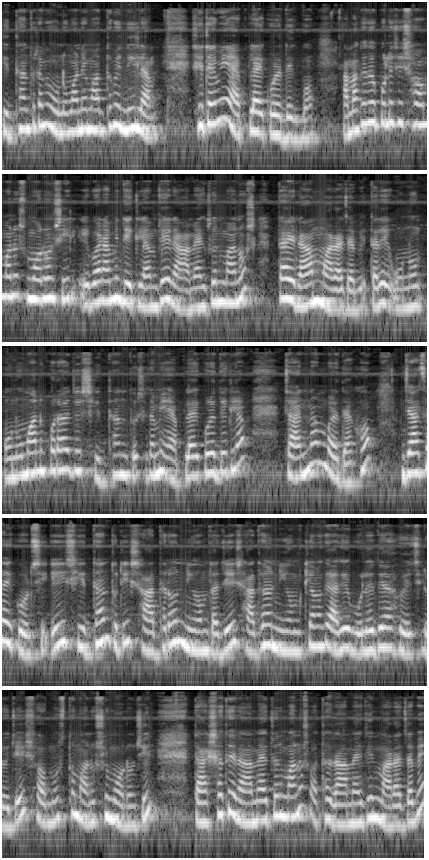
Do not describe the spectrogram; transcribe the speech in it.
সিদ্ধান্তটা আমি অনুমানের মাধ্যমে নিলাম, সেটা আমি অ্যাপ্লাই করে দেখব। আমাকে তো বলেছে, সব মানুষ মরণশীল, এবার আমি দেখলাম যে রাম একজন মানুষ, তাই রাম মারা যাবে। তাহলে অনু, অনুমান করার যে সিদ্ধান্ত, সেটা আমি অ্যাপ্লাই করে দেখলাম। চার নাম্বার দেখো, যাচাই করছি, এই সিদ্ধান্তটি সাধারণ নিয়মটা, যে সাধারণ নিয়মটি আমাকে আগে বলে দেওয়া হয়েছিল যে সমস্ত মানুষই মরণশীল। তার সাথে রাম একজন মানুষ, অর্থাৎ রাম একদিন মারা যাবে।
